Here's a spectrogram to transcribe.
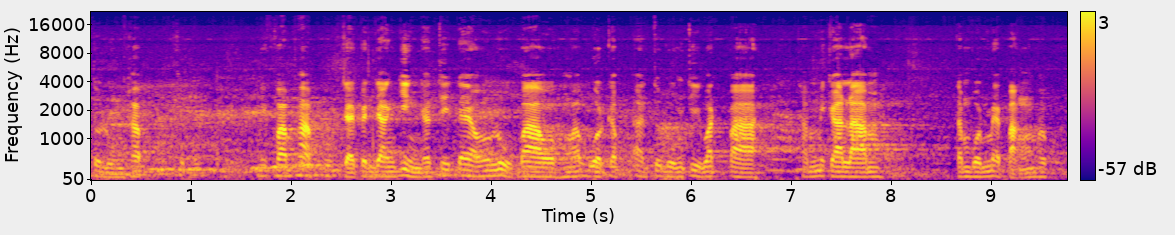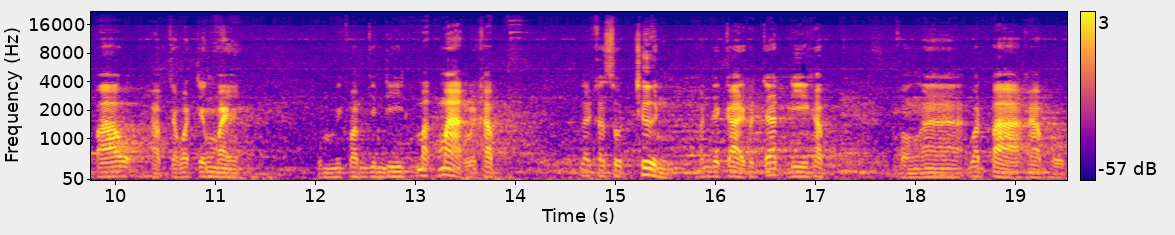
ตัวหลุงครับ มีความภาคภูมิใจเป็นอย่างยิ่งครับที่ได้เอาลูกเบามาบวชกับอันตัวหลุงที่วัดป่าธรรมิการาม ตำบลแม่ปังอำเภอป้าวครับจังหวัดเชียงใหม่ ผมมีความยินดีมาก ๆ เลยครับ และก็สดชื่นบรรยากาศก็จัดดีครับของอวัดป่าครับผม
